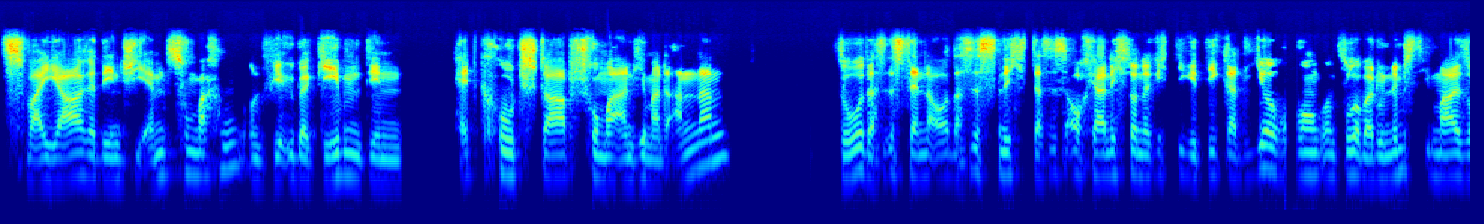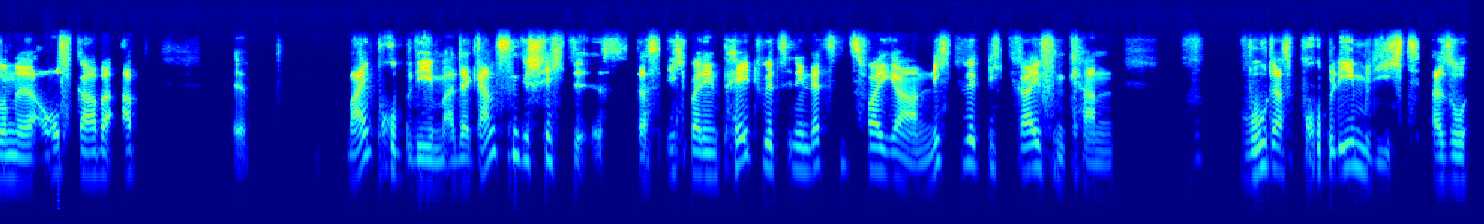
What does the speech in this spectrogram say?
zwei Jahre den GM zu machen und wir übergeben den Headcoach-Stab schon mal an jemand anderen? So, das ist denn auch, das ist nicht, das ist auch ja nicht so eine richtige Degradierung und so, aber du nimmst ihm mal so eine Aufgabe ab. Äh, mein Problem an der ganzen Geschichte ist, dass ich bei den Patriots in den letzten zwei Jahren nicht wirklich greifen kann, wo das Problem liegt. Also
